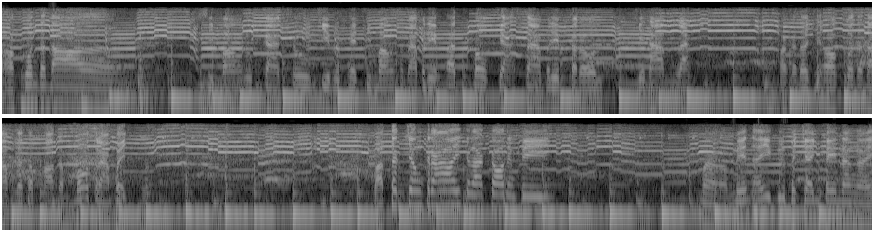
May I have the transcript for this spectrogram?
អរគុណទៅដល់ស៊ីម៉ងរូបការឈូជាប្រភេទស៊ីម៉ងសម្រាប់រៀបឥតបោកចាក់សាបរៀបការ៉ូលជាដើមឡាក់បាទក៏ដូចជាអរគុណទៅដល់ផលិតផលដំបូត្រាពេជ្រ បាទទឹកចុងក្រោយកីឡាករទាំងពីរបាទមានអីគឺបញ្ចេញពេលហ្នឹងហើយ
